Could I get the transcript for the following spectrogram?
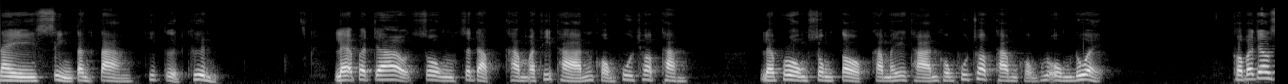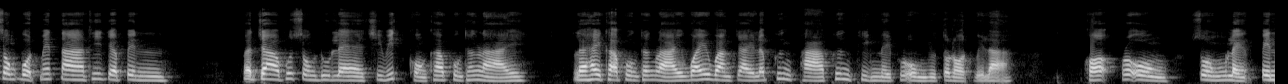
ในสิ่งต่างๆที่เกิดขึ้น และพระเจ้าทรงสดับคำอธิษฐานของผู้ชอบธรรม และพระองค์ทรงตอบคำอธิษฐานของผู้ชอบธรรมของพระองค์ด้วย ขอพระเจ้าทรงโปรดเมตตาที่จะเป็นพระเจ้าผู้ทรงดูแลชีวิตของข้าพงทั้งหลาย และให้ข้าพงทั้งหลายไว้วางใจและพึ่งพาพึ่งพิงในพระองค์อยู่ตลอดเวลา เพราะพระองค์ทรงแหล่งเป็น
